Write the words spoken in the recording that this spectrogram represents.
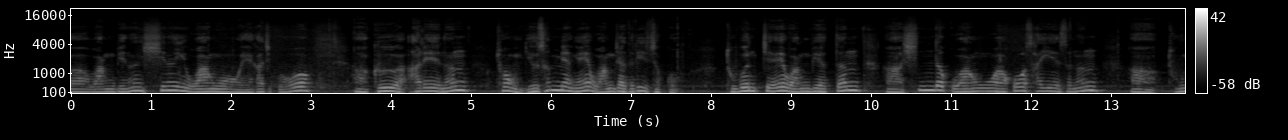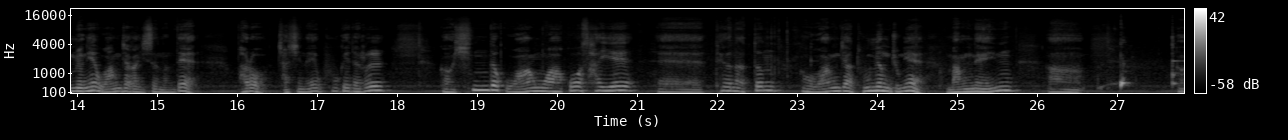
그 왕비는 신의 왕후 해가지고 어, 그 아래에는 총 여섯 명의 왕자들이 있었고 두 번째 왕비였던 어, 신덕 왕후하고 사이에서는 어, 두 명의 왕자가 있었는데 바로 자신의 후계자를 그 신덕 왕후하고 사이에 에, 태어났던 그 왕자 두 명 중에 막내인 아, 그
